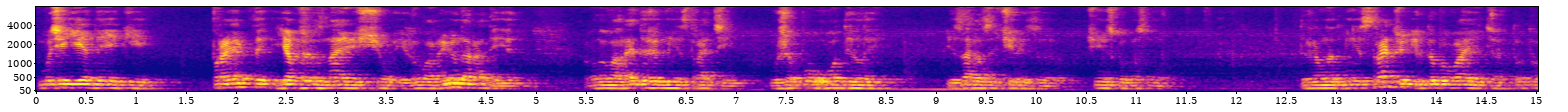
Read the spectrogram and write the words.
Тому що є деякі проекти, я вже знаю, що і голова районної ради, і голова райдержадміністрації вже погодили. І зараз через Чинську обласну державну адміністрацію їх добиваються. Тобто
